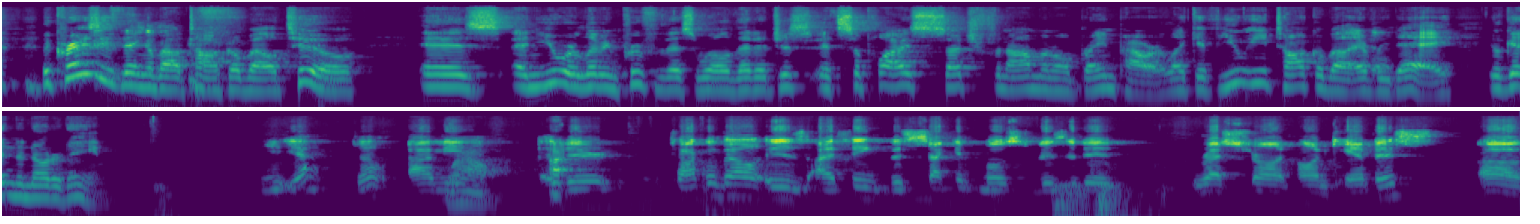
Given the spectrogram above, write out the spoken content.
the crazy thing about Taco Bell, too, is, and you were living proof of this, Will, that it just, it supplies such phenomenal brain power. Like, if you eat Taco Bell every day, you'll get into Notre Dame. Yeah. No, I mean, Wow. Uh, there Taco Bell is I think the second most visited restaurant on campus, uh,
